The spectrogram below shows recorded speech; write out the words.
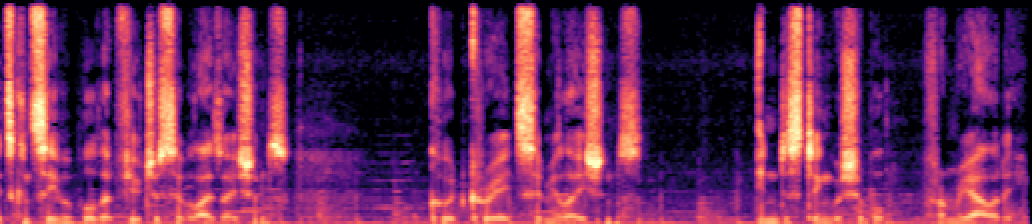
it's conceivable that future civilizations could create simulations indistinguishable from reality.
